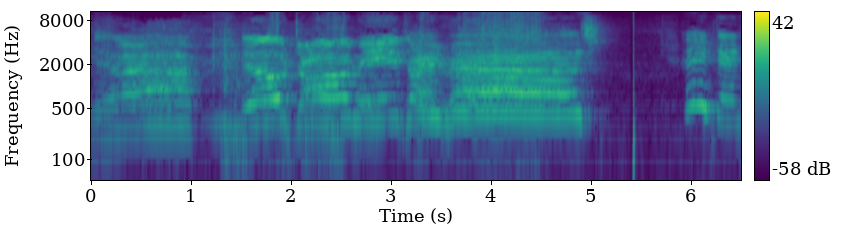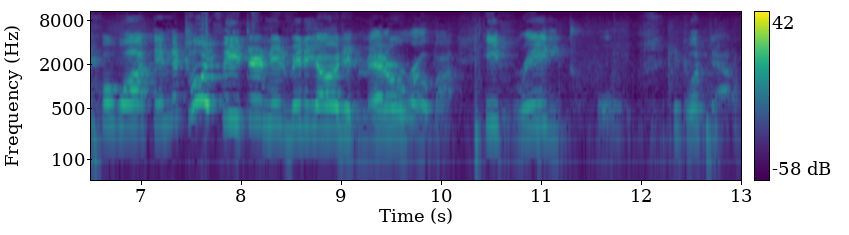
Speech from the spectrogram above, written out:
Yeah! You dummy mess! Hey, thanks for watching. The toy feature in this video is Metal Robot. He's really cool. Just look at him.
